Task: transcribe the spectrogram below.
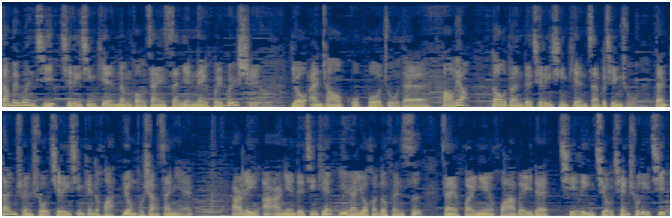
当被问及麒麟芯片能否在三年内回归时，有按照古博主的爆料，高端的麒麟芯片暂不清楚，但单纯说麒麟芯片的话，用不上三年。二零二二年的今天，依然有很多粉丝在怀念华为的麒麟九千处理器。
